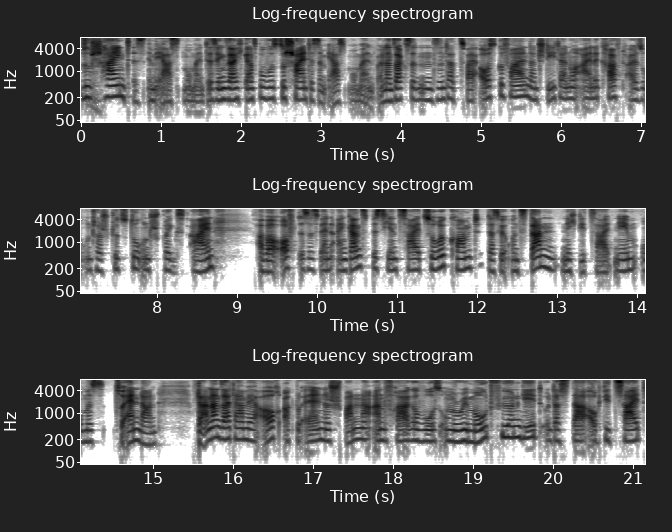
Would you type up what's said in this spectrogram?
So scheint es im ersten Moment. Deswegen sage ich ganz bewusst, so scheint es im ersten Moment. Weil dann sagst du, dann sind da zwei ausgefallen, dann steht da nur eine Kraft, also unterstützt du und springst ein. Aber oft ist es, wenn ein ganz bisschen Zeit zurückkommt, dass wir uns dann nicht die Zeit nehmen, um es zu ändern. Auf der anderen Seite haben wir ja auch aktuell eine spannende Anfrage, wo es um Remote-Führen geht und dass da auch die Zeit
